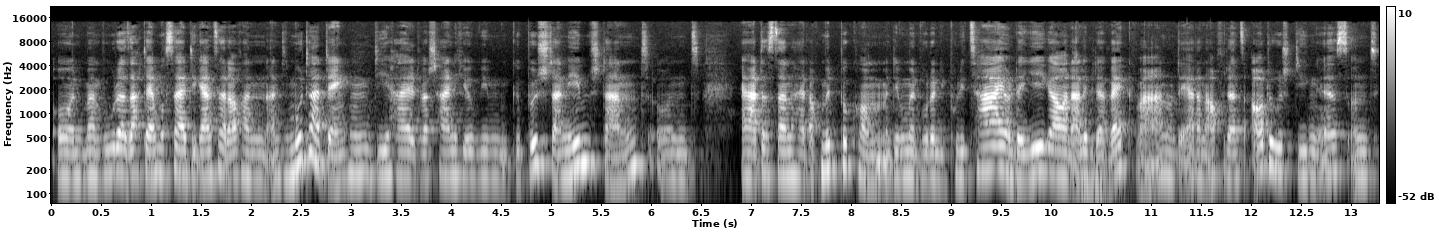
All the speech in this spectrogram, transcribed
Und mein Bruder sagte, er musste halt die ganze Zeit auch an, an die Mutter denken, die halt wahrscheinlich irgendwie im Gebüsch daneben stand. Und er hat es dann halt auch mitbekommen, in dem Moment, wo dann die Polizei und der Jäger und alle wieder weg waren und er dann auch wieder ins Auto gestiegen ist und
